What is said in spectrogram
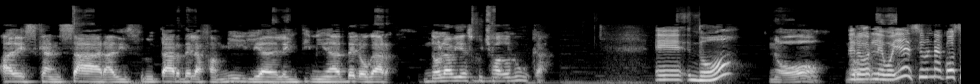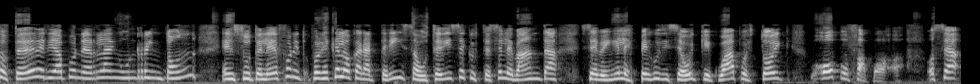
a descansar, a disfrutar de la familia, de la intimidad del hogar. No la había escuchado nunca. Eh, ¿No? No. Pero no, le voy a decir una cosa, usted debería ponerla en un ringtone en su teléfono, porque es que lo caracteriza. Usted dice que usted se levanta, se ve en el espejo y dice, ¡ay, qué guapo estoy! ¡Oh, por favor! O sea,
